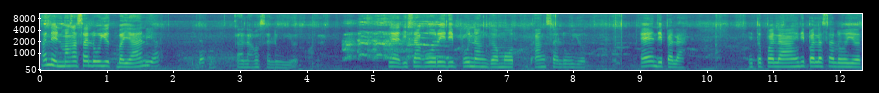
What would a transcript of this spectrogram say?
Ano yun? Mga saluyot ba yan? Iya. Kala ko saluyot. Yan, isang uri din po ng gamot ang saluyot. Eh, hindi pala. Ito pala, hindi pala saluyot.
